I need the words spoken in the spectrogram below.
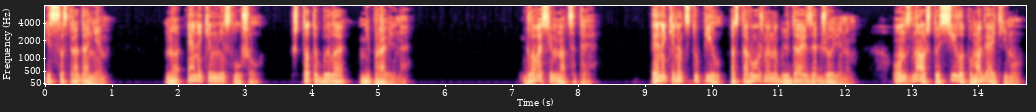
и с состраданием. Но Энакин не слушал. Что-то было неправильно. Глава 17. Энакин отступил, осторожно наблюдая за Джолином. Он знал, что сила помогает ему.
